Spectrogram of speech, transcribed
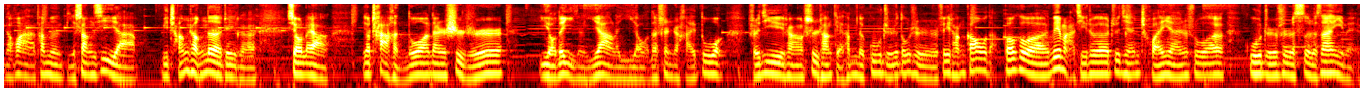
的话，他们比上汽呀、比长城的这个销量要差很多，但是市值。有的已经一样了，有的甚至还多。实际上，市场给他们的估值都是非常高的。包括威马汽车之前传言说估值是四十三亿美元，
